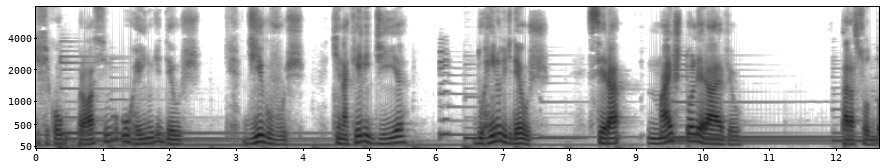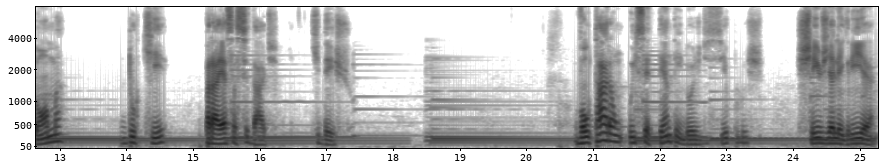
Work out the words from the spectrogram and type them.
que ficou próximo o reino de Deus. Digo-vos que naquele dia do reino de Deus será mais tolerável para Sodoma do que para essa cidade que deixo. Voltaram os setenta e dois discípulos, cheios de alegria,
